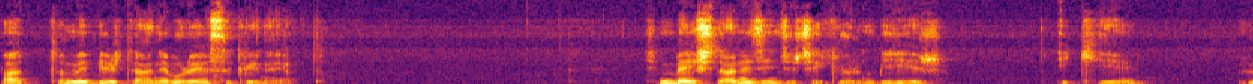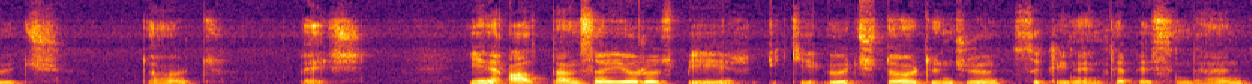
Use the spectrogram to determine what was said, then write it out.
Battım ve bir tane buraya sık iğne yaptım. Şimdi 5 tane zincir çekiyorum. 1, 2, 3, 4, 5. Yine alttan sayıyoruz. 1, 2, 3, dördüncü sık iğnenin tepesinden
